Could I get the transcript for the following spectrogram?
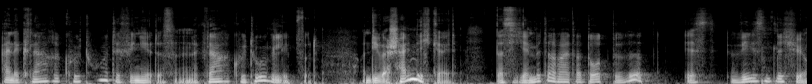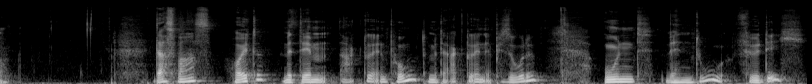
eine klare Kultur definiert ist und eine klare Kultur gelebt wird. Und die Wahrscheinlichkeit, dass sich ein Mitarbeiter dort bewirbt, ist wesentlich höher. Das war's heute mit dem aktuellen Punkt, mit der aktuellen Episode. Und wenn du für dich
